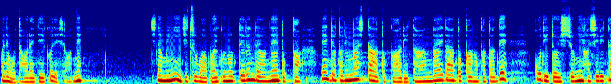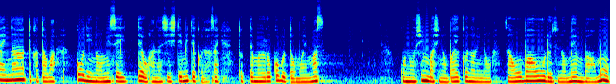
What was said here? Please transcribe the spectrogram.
まあ、でも歌われていくでしょうね。ちなみに実はバイク乗ってるんだよねとか免許取りましたとかリターンライダーとかの方でコーディと一緒に走りたいなって方はコーディのお店行ってお話ししてみてください。とっても喜ぶと思います。この新橋のバイク乗りのザ・オーバーオールズのメンバーも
